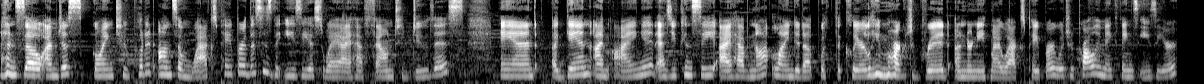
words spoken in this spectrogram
And so I'm just going to put it on some wax paper. This is the easiest way I have found to do this. And again, I'm eyeing it. As you can see, I have not lined it up with the clearly marked grid underneath my wax paper, which would probably make things easier.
